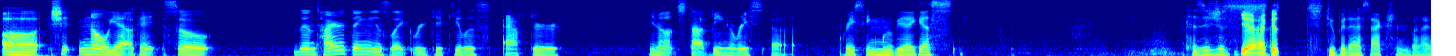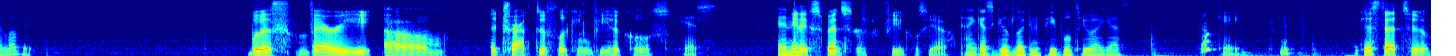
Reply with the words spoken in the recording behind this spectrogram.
Uh, shit. No, yeah, okay. So, the entire thing is like ridiculous after, you know, it stopped being a race, uh, racing movie, I guess. Because it's just yeah, I could stupid ass action, but I love it. with very um attractive looking vehicles, Yes, and, inexpensive vehicles. Yeah, and I guess good looking people too. I guess. Okay, I guess that too.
